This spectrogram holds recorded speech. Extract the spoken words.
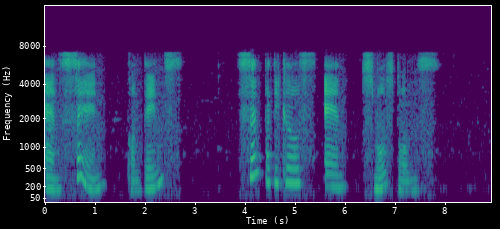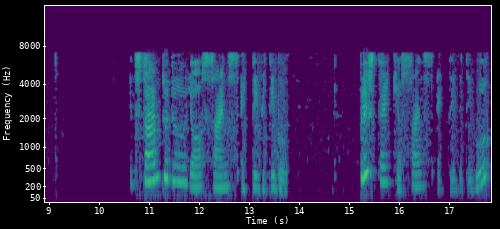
and sand contains sand particles and small stones. It's time to do your science activity book. Please take your science activity book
